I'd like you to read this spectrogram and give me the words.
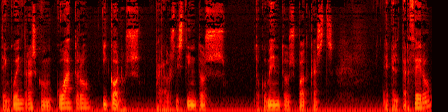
te encuentras con cuatro iconos para los distintos documentos, podcasts. En el tercero,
